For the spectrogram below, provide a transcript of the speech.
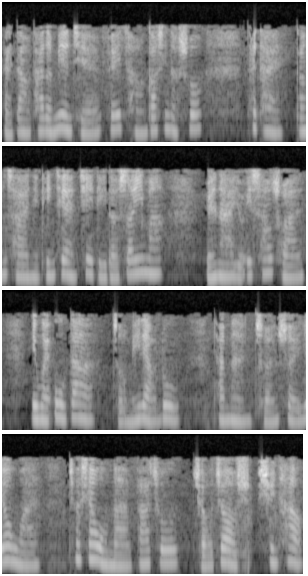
来到他的面前，非常高兴的说。太太，刚才你听见汽笛的声音吗？原来有一艘船，因为雾大，走迷了路。他们存水用完，就向我们发出求救讯号。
